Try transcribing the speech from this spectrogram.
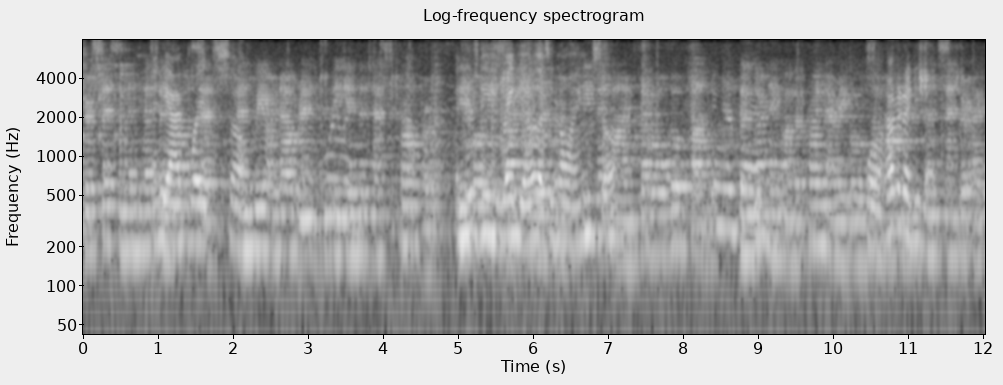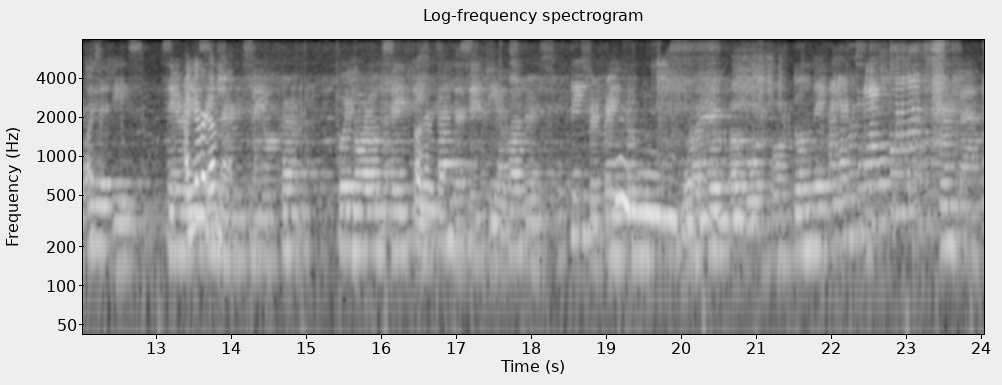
Your specimen has And yeah, it breaks, processed, so- and we are now ready to begin the test proper. and here's the radio that's annoying, so- in mind that although fun, In your the bed. learning are the primary Well, how did I do that? What? I've never done that. For your own safety Oh, there we go. and the safety of others, please refrain from donde Turn back.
